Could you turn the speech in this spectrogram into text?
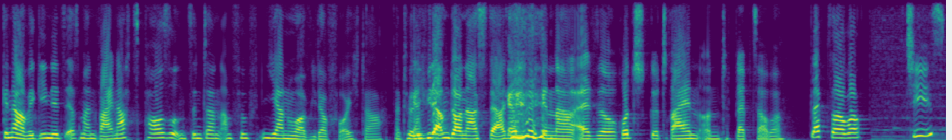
Genau, wir gehen jetzt erstmal in Weihnachtspause und sind dann am 5. Januar wieder für euch da. Natürlich Ganz- wieder am Donnerstag. Genau. Also rutscht gut rein und bleibt sauber. Bleibt sauber. Tschüss.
